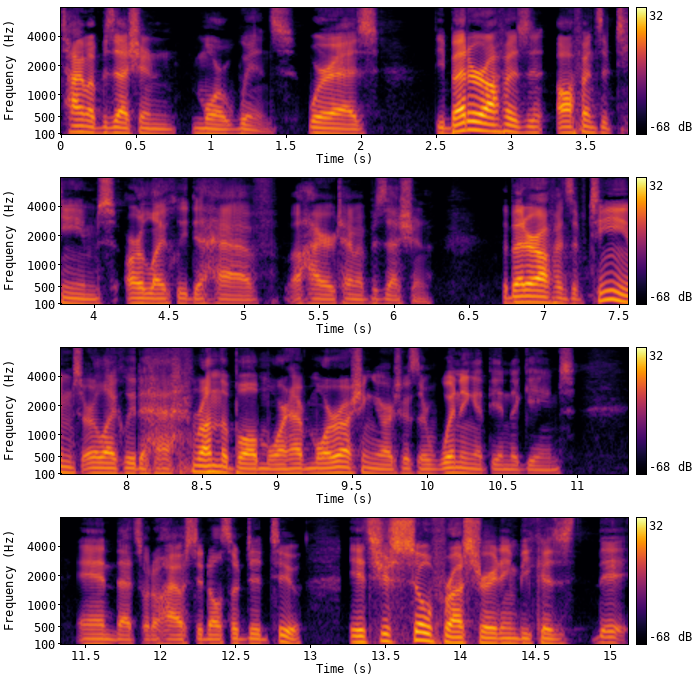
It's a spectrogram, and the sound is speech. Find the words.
time of possession more wins. Whereas the better offensive offensive teams are likely to have a higher time of possession. The better offensive teams are likely to have, run the ball more and have more rushing yards because they're winning at the end of games. And that's what Ohio State also did too. It's just so frustrating because they,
